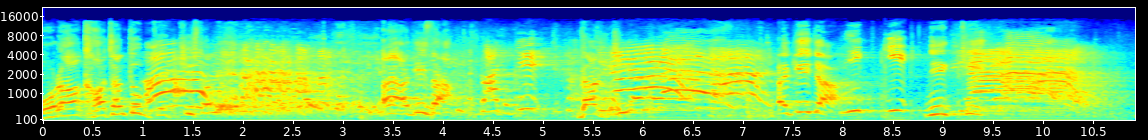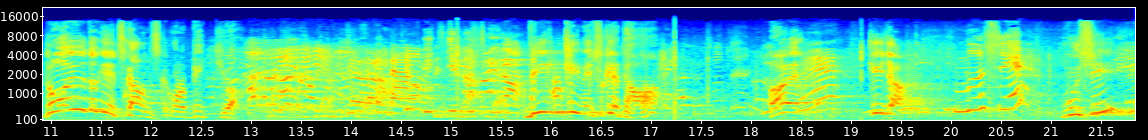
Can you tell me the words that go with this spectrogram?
ほら母ちゃんと別居したねはい秋井さん。楽器。楽器。はいきいちゃん。日記。日記。どういう時に使うんですかこのビッキは？ビッキ見つけた。はい。きいちゃん。虫？虫？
